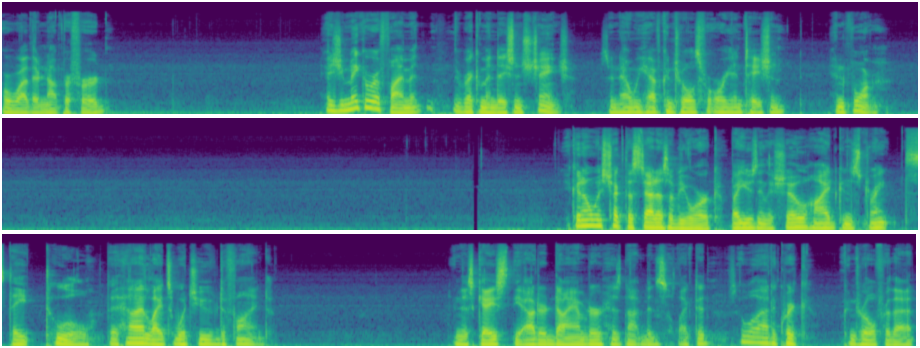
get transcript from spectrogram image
or why they're not preferred. As you make a refinement, the recommendations change. So now we have controls for orientation and form. You can always check the status of your work by using the Show Hide Constraint State tool that highlights what you've defined. In this case, the outer diameter has not been selected, so we'll add a quick control for that.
